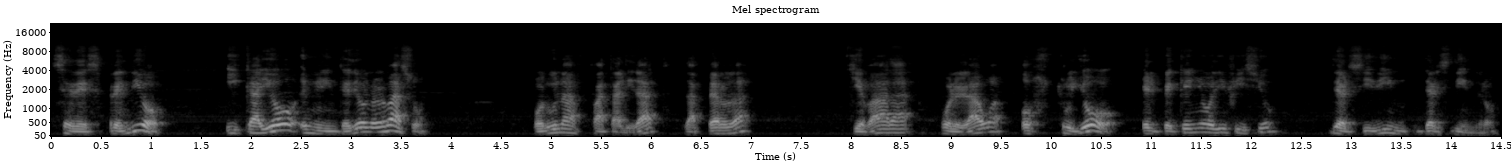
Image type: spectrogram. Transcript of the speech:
se desprendió y cayó en el interior del vaso. Por una fatalidad, la perla, llevada por el agua, obstruyó el pequeño edificio del, cilindro,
